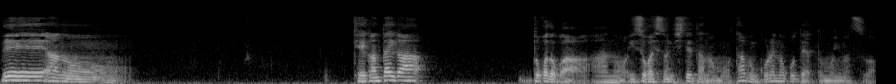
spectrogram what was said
で、あの、警官隊がどこどか、あの、忙しそうにしてたのも多分これのことやと思いますわ。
